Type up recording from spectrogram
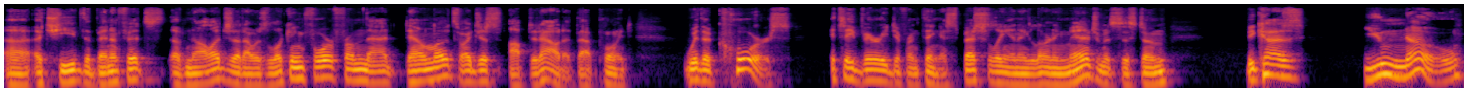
uh, achieved the benefits of knowledge that I was looking for from that download. So I just opted out at that point. With a course, it's a very different thing, especially in a learning management system, because you know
